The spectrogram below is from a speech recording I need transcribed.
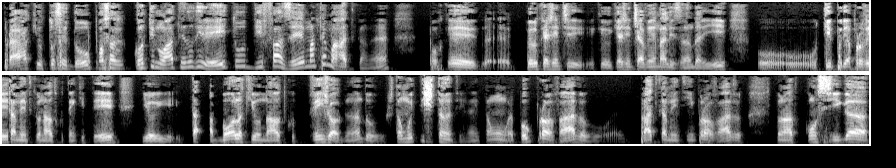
para que o torcedor possa continuar tendo o direito de fazer matemática, né? Porque, é, pelo que a gente, que, a gente já vem analisando aí, o, o, tipo de aproveitamento que o Náutico tem que ter e, e tá, a bola que o Náutico vem jogando estão muito distantes, né? Então é pouco provável, praticamente improvável que o Náutico consiga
